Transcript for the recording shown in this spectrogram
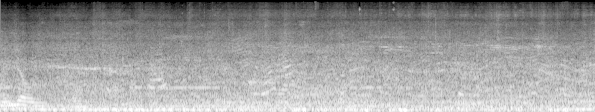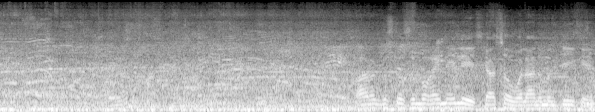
Milyon. Parang gusto sumakay ni Elise, kaso wala naman ticket.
